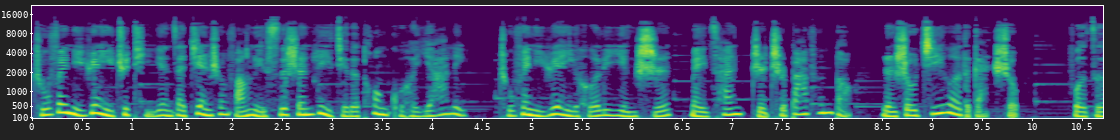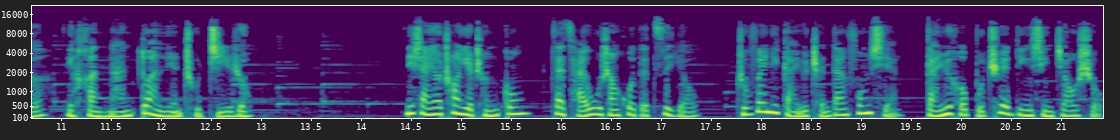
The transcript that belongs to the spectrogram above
除非你愿意去体验在健身房里嘶声力竭的痛苦和压力，除非你愿意合理饮食，每餐只吃八分饱，忍受饥饿的感受，否则你很难锻炼出肌肉。你想要创业成功，在财务上获得自由，除非你敢于承担风险，敢于和不确定性交手，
